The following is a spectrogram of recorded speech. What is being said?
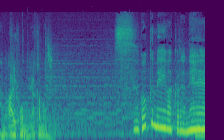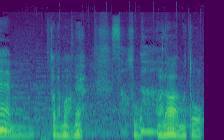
あの iPhone のやかましいすごく迷惑だね。うん。ただまあねそそうアラームと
